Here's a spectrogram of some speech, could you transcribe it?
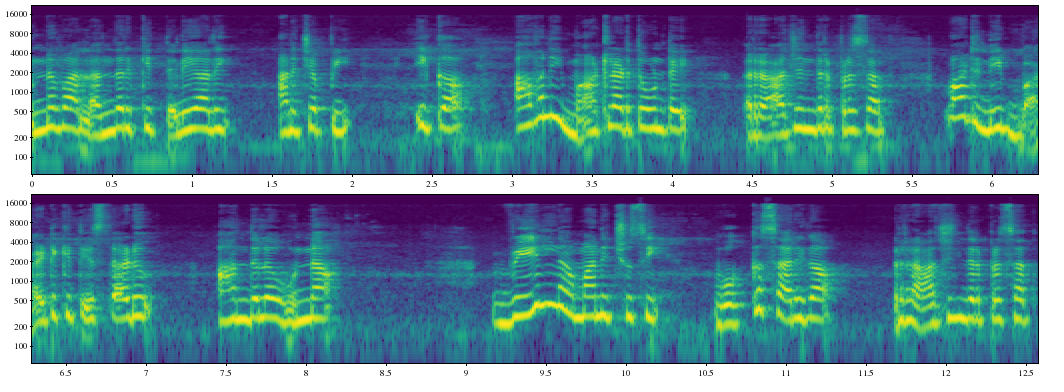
ఉన్న వాళ్ళందరికీ తెలియాలి అని చెప్పి ఇక అవని మాట్లాడుతూ ఉంటే రాజేంద్ర ప్రసాద్ వాటిని బయటికి తీస్తాడు. అందులో ఉన్న వీల్నామాని చూసి ఒక్కసారిగా రాజేంద్ర ప్రసాద్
